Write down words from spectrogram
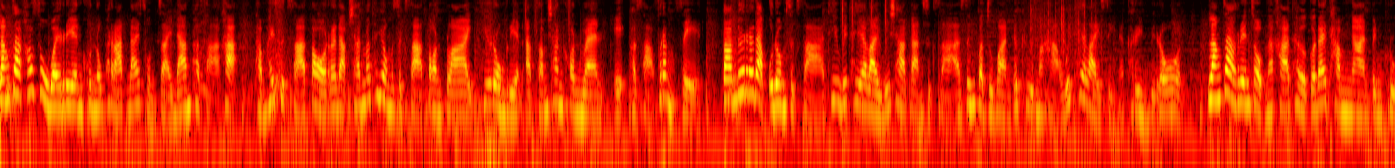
หลังจากเข้าสู่วัยเรียนคุณนพรัตน์ได้สนใจด้านภาษาค่ะทำให้ศึกษาต่อระดับชั้นมัธยมศึกษาตอนปลาย ที่โรงเรียนอัสสัมชัญคอนแวนเอกภาษาฝรั่งเศส ตามด้วยระดับอุดมศึกษาที่วิทยาลัยวิชาการศึกษา ซึ่งปัจจุบันก็คือมหาวิทยาลัยศรีนครินทร์วิโรธหลังจากเรียนจบนะคะ เธอก็ได้ทำงานเป็นครู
